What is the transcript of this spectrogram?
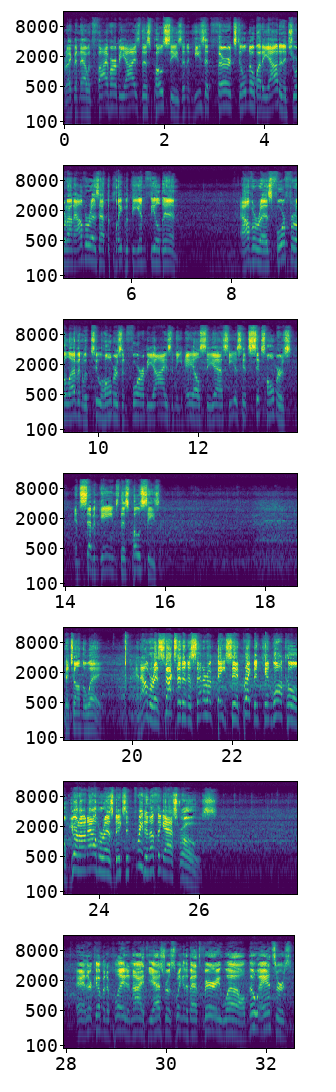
Bregman now with five RBIs this postseason, and he's at third. Still nobody out, and it's Yordan Alvarez at the plate with the infield in. Alvarez, four for 11 with two homers and four RBIs in the ALCS. He has hit six homers in seven games this postseason. Pitch on the way. And Alvarez smacks it into center, a base hit. Bregman can walk home. Yordan Alvarez makes it 3 to nothing Astros. Hey, they're coming to play tonight. The Astros swinging the bats very well. No answers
